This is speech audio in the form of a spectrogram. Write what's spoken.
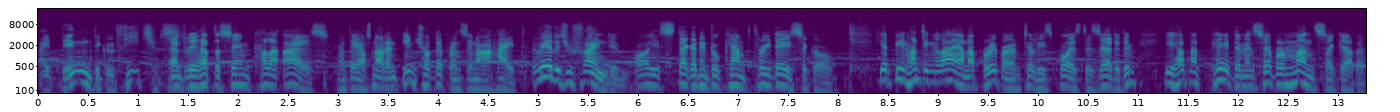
Identical features. And we have the same color eyes, and there's not an inch of difference in our height. where did you find him? Oh, he staggered into camp three days ago. He had been hunting lion upriver until his boys deserted him. He had not paid them in several months, I gather.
